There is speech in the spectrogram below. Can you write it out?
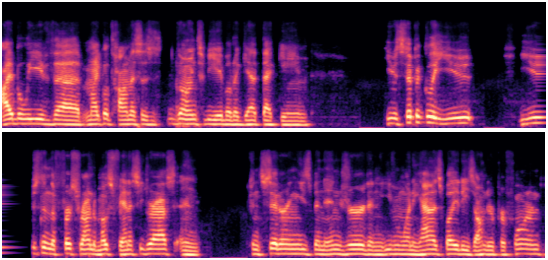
I believe that Michael Thomas is going to be able to get that game. He was typically used used in the first round of most fantasy drafts, and considering he's been injured and even when he has played, he's underperformed.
